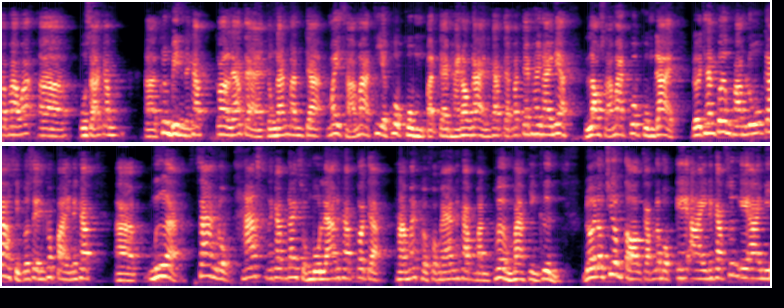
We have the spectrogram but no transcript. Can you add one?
สภาวะอุตสาหกรรมเครื่องบินนะครับ ก็แล้วแต่ตรงนั้นมันจะไม่สามารถที่จะควบคุมปัจจัยภายนอกได้นะครับ แต่ปัจจัยภายในเนี่ยเราสามารถควบคุมได้ โดยท่านเพิ่มความรู้ 90%เข้าไปนะครับเมื่อสร้างระบบ task นะครับได้สมบูรณ์แล้วนะครับ ก็จะทำให้ performance นะครับมันเพิ่มมากยิ่งขึ้น โดยเราเชื่อมต่อกับระบบ AI นะครับ ซึ่ง AI มี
